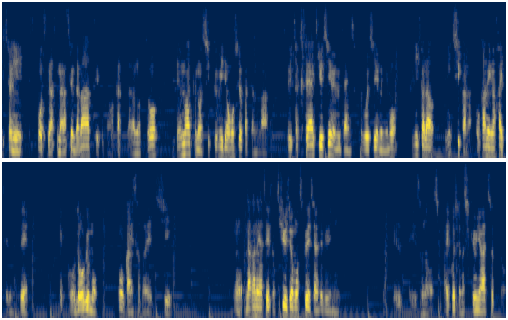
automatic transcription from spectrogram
一緒にスポーツで汗流せんだなっていうことが分かったのと、デンマークの仕組みで面白かったのが、そういった草野球チームみたいなソフトボールチームにも、国から、国、市からお金が入ってるので、結構道具も豪華に揃えるし、もう長年やってると球場も作れちゃうレベルになってるっていう、その社会保障の仕組みはちょっと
